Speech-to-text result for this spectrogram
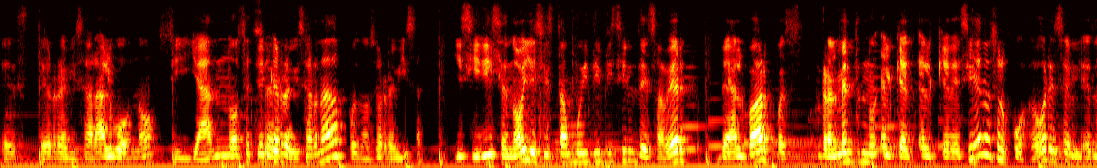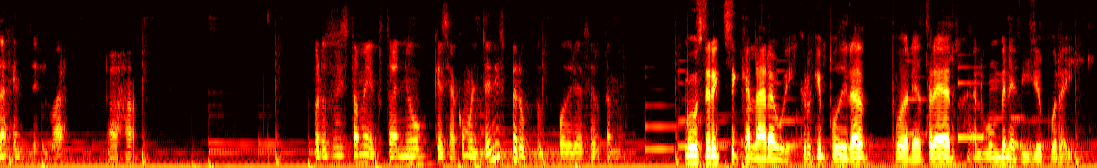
este, revisar algo o no. Si ya no se tiene Sí. que revisar nada, pues no se revisa. Y si dicen, oye, si está muy difícil de saber, ve al bar, pues realmente no- el que, el que decide no es el jugador, es, el, es la gente del bar. Ajá. Pero eso sí está medio extraño que sea como el tenis, pero pues podría ser también. Me gustaría que se calara, güey. Creo que pudiera, podría traer algún beneficio por ahí.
